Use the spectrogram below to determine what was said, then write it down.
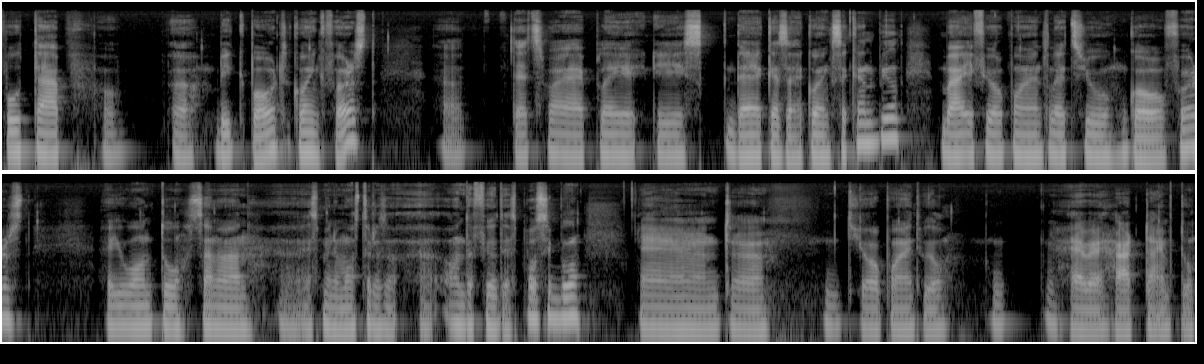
put up a, a big board going first. Uh, that's why I play this deck as a going second build, but if your opponent lets you go first, uh, you want to summon uh, as many monsters uh, on the field as possible, and uh, your opponent will have a hard time to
